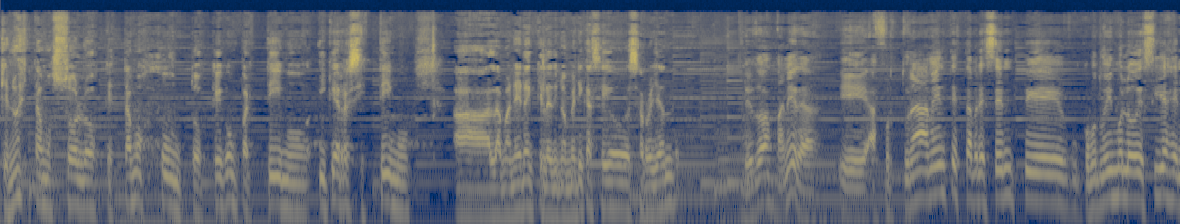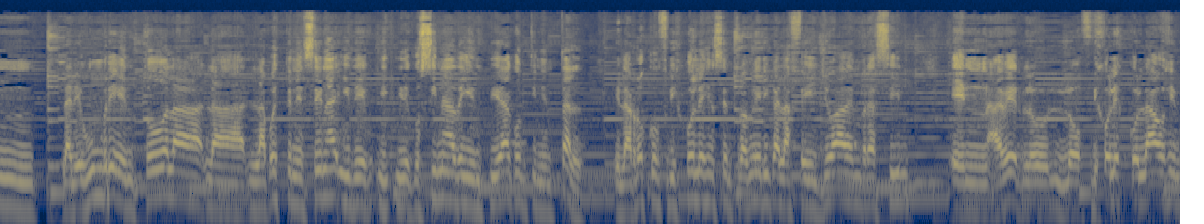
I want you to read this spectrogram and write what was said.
que no estamos solos, que estamos juntos, que compartimos y que resistimos a la manera en que Latinoamérica se ha ido desarrollando. De todas maneras, eh, afortunadamente está presente, como tú mismo lo decías, en la legumbre en toda la, puesta en escena y de, cocina de identidad continental. El arroz con frijoles en Centroamérica, la feijoada en Brasil, en, a ver, lo- los frijoles colados en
